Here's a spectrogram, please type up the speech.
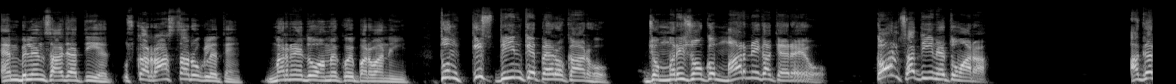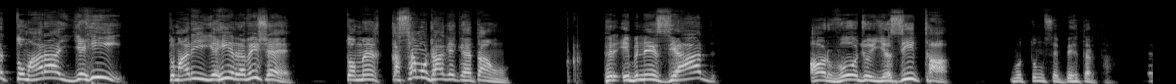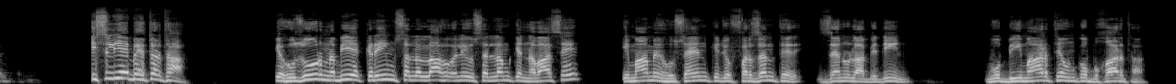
ایمبولینس آ جاتی ہے، اس کا راستہ روک لیتے ہیں، مرنے دو، ہمیں کوئی پرواہ نہیں۔ تم کس دین کے پیروکار ہو جو مریضوں کو مارنے کا کہہ رہے ہو؟ کون سا دین ہے تمہارا؟ اگر تمہارا یہی، تمہاری یہی روش ہے، تو میں قسم اٹھا کے کہتا ہوں پھر ابن زیاد اور وہ جو یزید تھا، وہ تم سے بہتر تھا۔ اس لیے بہتر تھا کہ حضور نبی کریم صلی اللہ علیہ وسلم کے نواسے امام حسین کے جو فرزن تھے، زین العابدین، وہ بیمار تھے، ان کو بخار تھا۔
